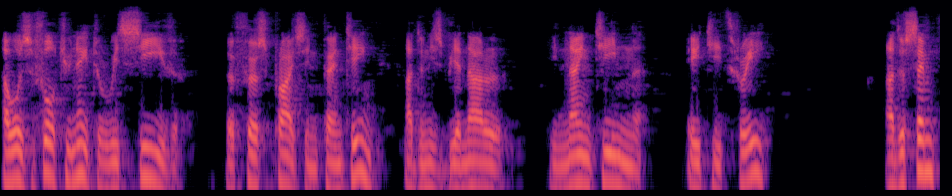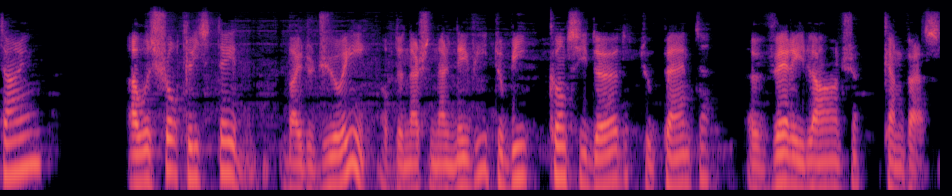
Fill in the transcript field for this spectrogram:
I was fortunate to receive a first prize in painting at the Nice Biennale in 1983, at the same time, I was shortlisted by the jury of the National Navy to be considered to paint a very large canvas.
